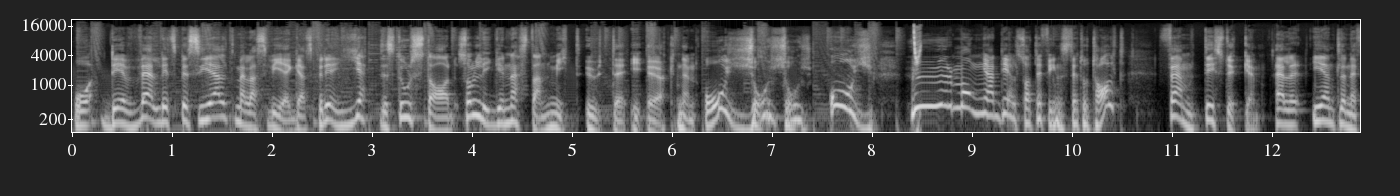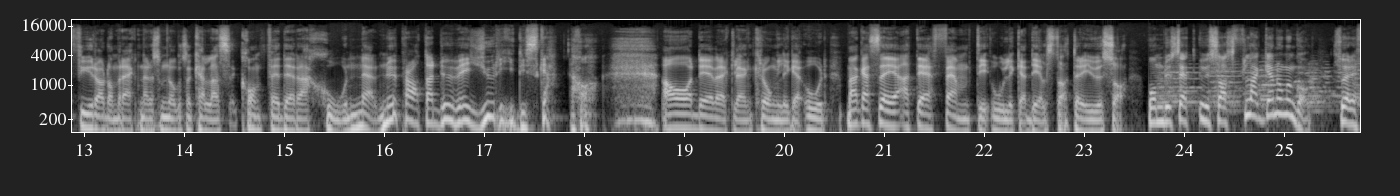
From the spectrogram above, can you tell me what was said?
Och det är väldigt speciellt med Las Vegas, för det är en jättestor stad som ligger nästan mitt ute i öknen. Oj, oj, oj, oj! Hur många delstater finns det totalt? 50 stycken. Eller egentligen är fyra av dem räknade som något som kallas konfederationer. Nu pratar du juridiska. Ja. ja, det är verkligen krångliga ord. Man kan säga att det är 50 olika delstater i USA. Och om du sett USAs flagga någon gång så är det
